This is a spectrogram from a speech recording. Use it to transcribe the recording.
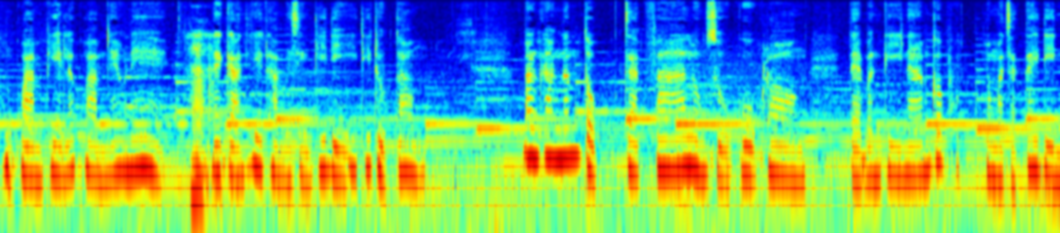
ของความเพียรและความแน่วแน่ฮะในการที่จะทำในสิ่งที่ดีที่ถูกต้อง บางครั้งน้ำตกจากฟ้าลงสู่คูคลอง แต่บางทีน้ำก็ผุดลงมาจากใต้ดิน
